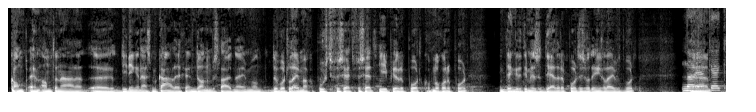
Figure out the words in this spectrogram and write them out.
kamp en ambtenaren uh, die dingen naast elkaar leggen... en dan een besluit nemen. Want er wordt alleen maar gepoest, verzet, verzet. Hier heb je een rapport, komt nog een rapport. Ik denk dat het inmiddels het derde rapport is wat ingeleverd wordt. Nou ja, uh, kijk,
